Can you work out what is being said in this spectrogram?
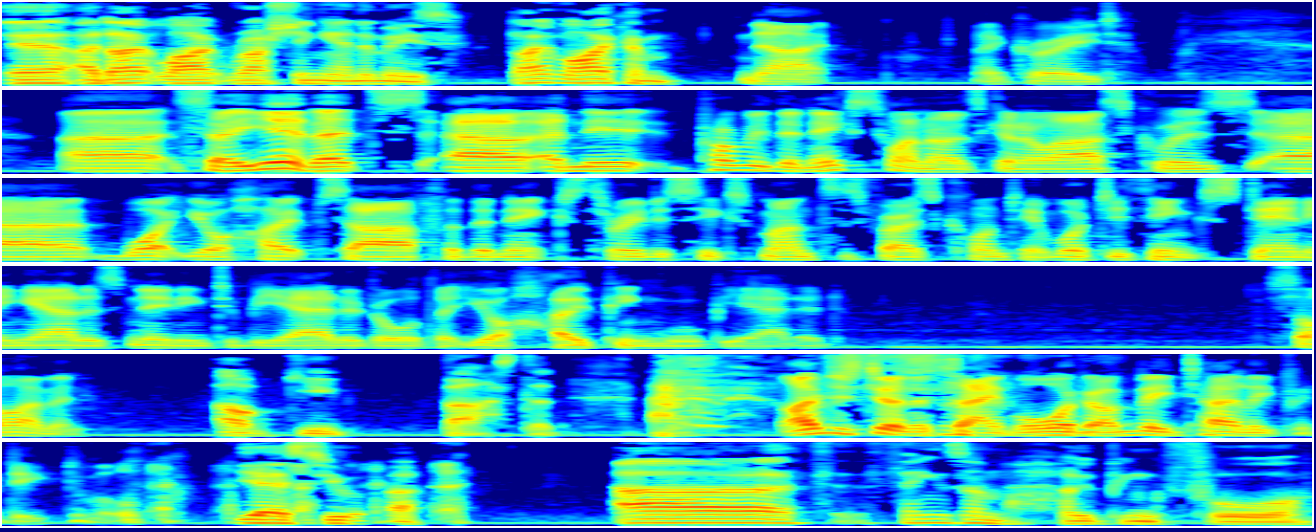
Yeah, I don't like rushing enemies. Don't like them. No, agreed. Uh, so yeah, that's uh, and the, probably the next one I was going to ask was uh, what your hopes are for the next three to six months as far as content. What do you think standing out as needing to be added, or that you're hoping will be added? Simon, Oh, you bastard! I'm just doing the same order. I'm being totally predictable. yes, you are. Uh, th- things I'm hoping for.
